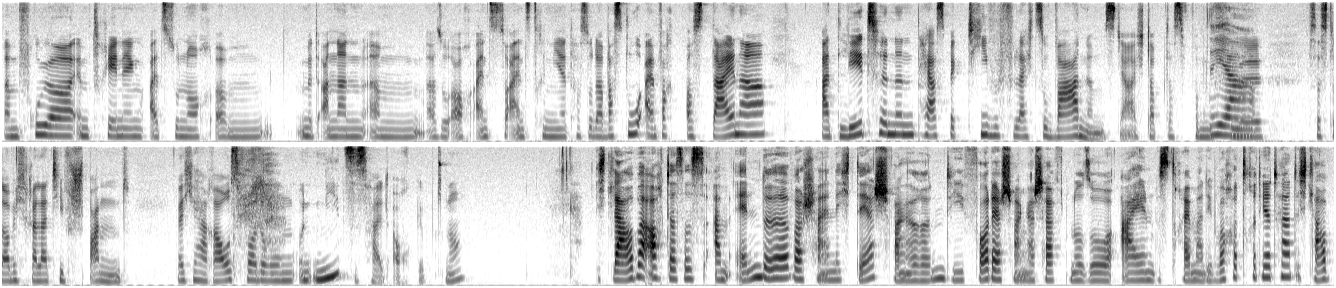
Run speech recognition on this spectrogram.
ähm, früher im Training, als du noch ähm, mit anderen, ähm, also auch eins zu eins trainiert hast oder was du einfach aus deiner Athletinnenperspektive vielleicht so wahrnimmst. Ja, ich glaube, das vom Gefühl. Ja ist das, glaube ich, relativ spannend, welche Herausforderungen und Needs es halt auch gibt. Ne? Ich glaube auch, dass es am Ende wahrscheinlich der Schwangeren, die vor der Schwangerschaft nur so ein bis dreimal die Woche trainiert hat, ich glaube,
